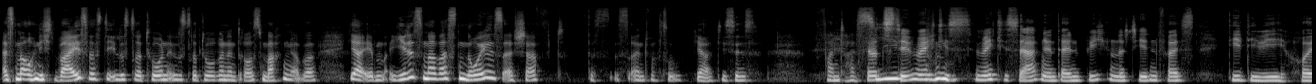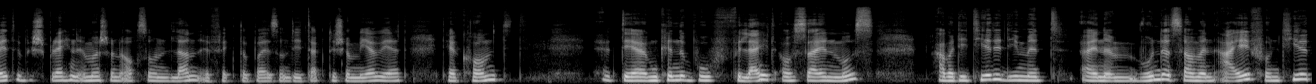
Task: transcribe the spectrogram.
erstmal auch nicht weiß, was die Illustratoren, Illustratorinnen daraus machen, aber ja, eben jedes Mal was Neues erschafft. Das ist einfach so, ja, dieses Fantasie. Trotzdem möchte ich, möchte ich sagen, in deinen Büchern ist jedenfalls die, die wir heute besprechen, immer schon auch so ein Lerneffekt dabei, so ein didaktischer Mehrwert, der kommt, der im Kinderbuch vielleicht auch sein muss. Aber die Tiere, die mit einem wundersamen Ei von Tier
